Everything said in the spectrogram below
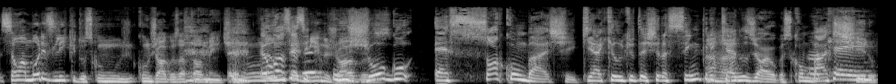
são amores líquidos com, com jogos atualmente. Eu não, Eu não gosto assim, termino o jogos. jogo é só combate, que é aquilo que o Teixeira sempre Aham. quer nos jogos, combate Ok. tiro.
